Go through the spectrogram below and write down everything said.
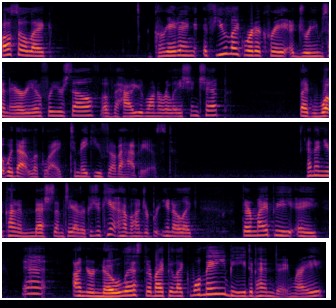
also like creating if you like were to create a dream scenario for yourself of how you'd want a relationship, like what would that look like to make you feel the happiest? and then you kind of mesh them together because you can't have a hundred. You know, like there might be a eh, on your no list. There might be like, well, maybe depending, right?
